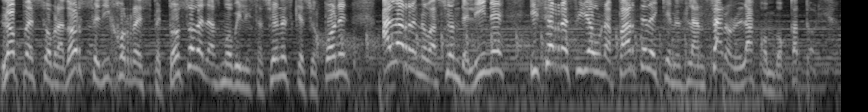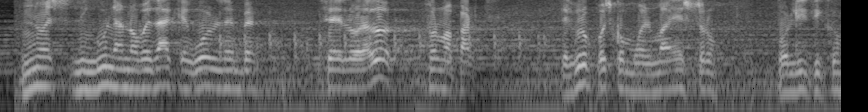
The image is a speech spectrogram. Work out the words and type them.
López Obrador se dijo respetuoso de las movilizaciones que se oponen a la renovación del INE y se refirió a una parte de quienes lanzaron la convocatoria. No es ninguna novedad que Woldenberg sea el orador, forma parte del grupo, es como el maestro político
